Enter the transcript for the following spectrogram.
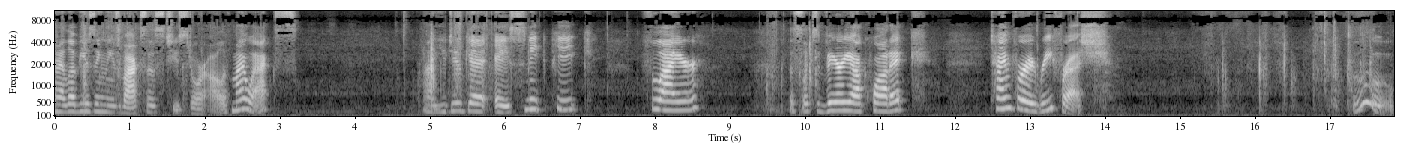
And I love using these boxes to store all of my wax. Uh, you do get a sneak peek flyer. This looks very aquatic. Time for a refresh. Ooh.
